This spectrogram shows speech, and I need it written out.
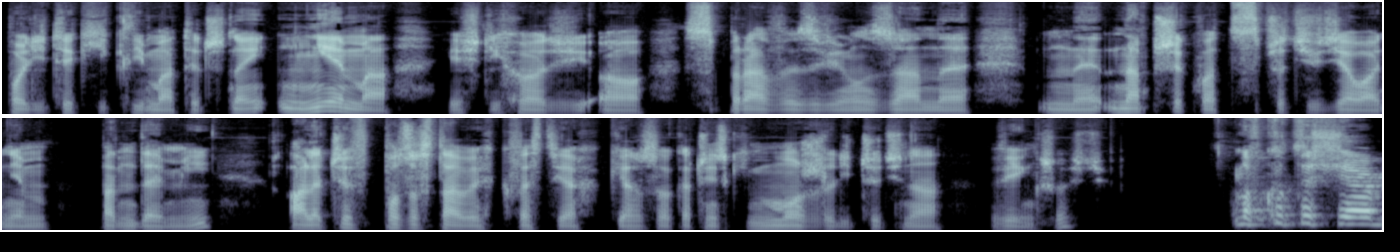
polityki klimatycznej, nie ma jeśli chodzi o sprawy związane na przykład z przeciwdziałaniem pandemii, ale czy w pozostałych kwestiach Jarosław Kaczyński może liczyć na większość? No wkrótce się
